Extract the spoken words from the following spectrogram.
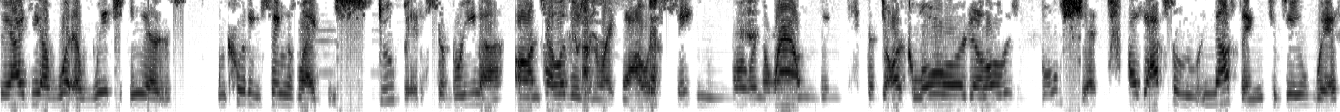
the idea of what a witch is, including things like stupid Sabrina on television right now, and Satan rolling around and the Dark Lord and all this bullshit, has absolutely nothing to do with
